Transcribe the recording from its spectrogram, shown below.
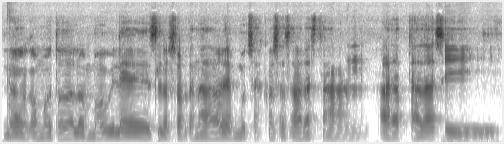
No, como todos los móviles, los ordenadores, muchas cosas ahora están adaptadas y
